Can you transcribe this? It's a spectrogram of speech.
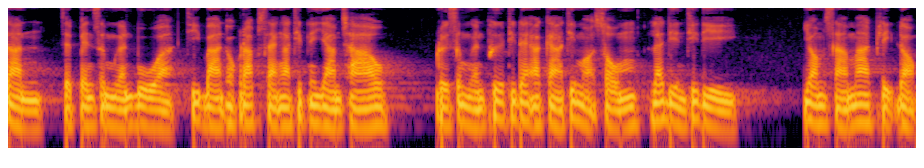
จันทร์จะเป็นเสมือนบัวที่บานออกรับแสงอาทิตย์ในยามเช้า หรือเสมือนพืชที่ได้อากาศที่เหมาะสมและดินที่ดี ยอมสามารถผลิดอก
